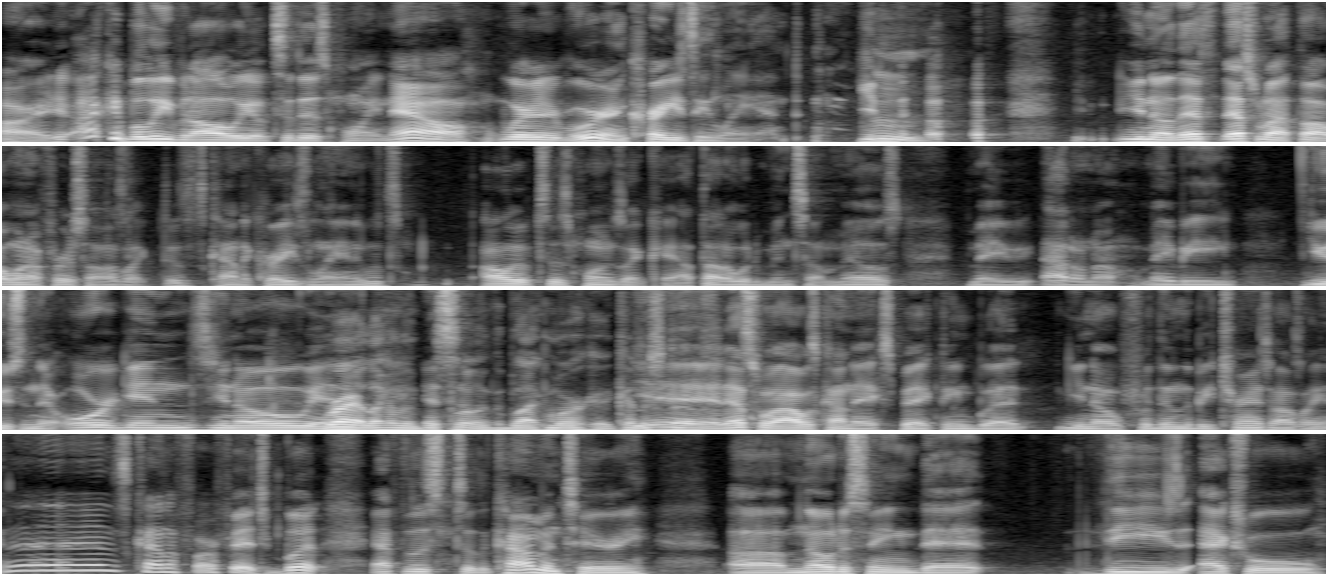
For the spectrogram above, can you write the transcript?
all right, I can believe it all the way up to this point. Now we're we're in crazy land. you know, you know that's that's what I thought when I first saw. it. I was like, this is kind of crazy land. It was all the way up to this point. I was like, okay, I thought it would have been something else. Maybe I don't know. Maybe using their organs, you know, and Right, like on the it's like the black market kind of stuff. yeah, that's what I was kind of expecting. But you know, for them to be trans, I was like, eh, it's kind of far fetched. But after listening to the commentary, um, noticing that these actual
